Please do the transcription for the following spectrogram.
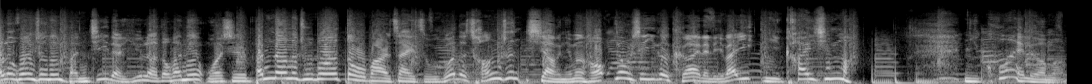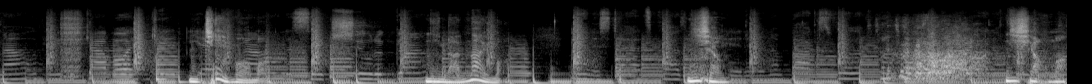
好了，欢迎收听本期的娱乐豆瓣天，我是本档的主播豆瓣，在祖国的长春向你问好。又是一个可爱的礼拜一，你开心吗？你快乐吗？你寂寞吗？你难耐吗？你想？你想吗？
